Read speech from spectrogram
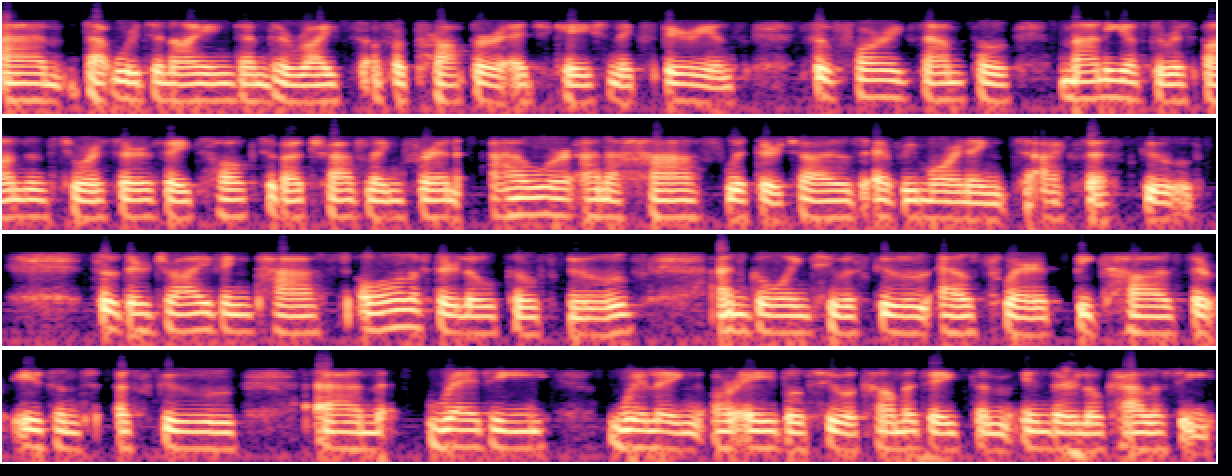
um, that were denying them the rights of a proper education experience. So, for example, many of the respondents to our survey talked about travelling for an hour and a half with their child every morning to access schools. So they're driving past all of their local schools and going to a school elsewhere because there isn't a school um, ready, willing, or able to accommodate them in their locality.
